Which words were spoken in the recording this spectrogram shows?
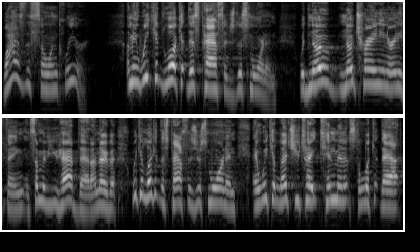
Why is this so unclear? I mean, we could look at this passage this morning with no, no training or anything, and some of you have that, I know, but we could look at this passage this morning and we could let you take 10 minutes to look at that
